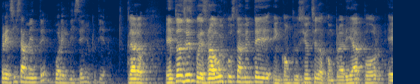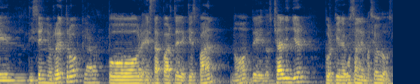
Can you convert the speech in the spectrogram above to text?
precisamente por el diseño que tiene. Claro. Entonces, pues Raúl justamente en conclusión se lo compraría por el diseño retro, Claro. por esta parte de que es fan, ¿no? De los Challenger, porque le gustan demasiado los,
